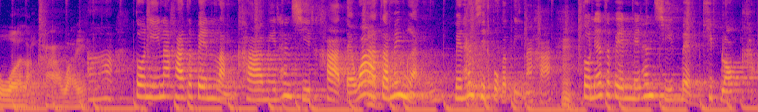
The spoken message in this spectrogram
ตัวหลังคาไว้ อ่าตัวนี้นะคะจะเป็นหลังคาเมทัลชีตค่ะ แต่ว่าครับจะไม่เหมือนเมทัลชีตปกตินะคะ อืม ตัวนี้จะเป็นเมทัลชีตแบบคลิปล็อกค่ะ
